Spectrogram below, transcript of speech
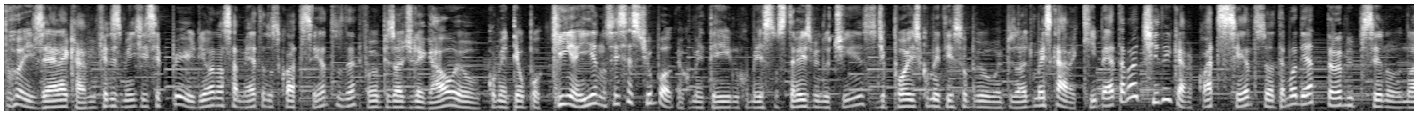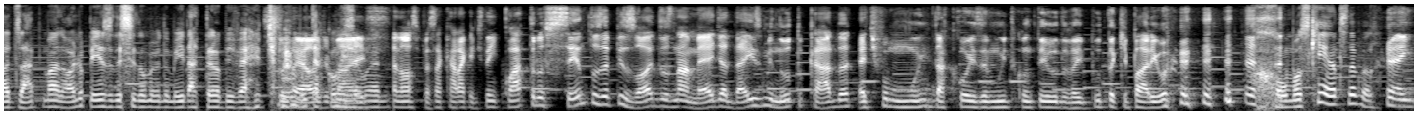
Pois é, né, cara? Infelizmente você perdeu a nossa meta dos 400, né? Foi um episódio legal. Eu comentei um pouquinho aí. Não sei se você assistiu, pô. Eu comentei no começo uns 3 minutinhos. Depois comentei sobre o episódio. Mas, cara, que meta batida, hein, cara? 400. Eu até mandei a thumb pra você no, no WhatsApp. Mano, olha o peso desse número no meio da thumb, velho. Tipo, muita demais. coisa, mano. Nossa, pensar, caraca, a gente tem 400 episódios episódios na média, 10 minutos cada. É tipo muita coisa, muito conteúdo, velho. Puta que pariu. Rumo aos 500, né, mano? É,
